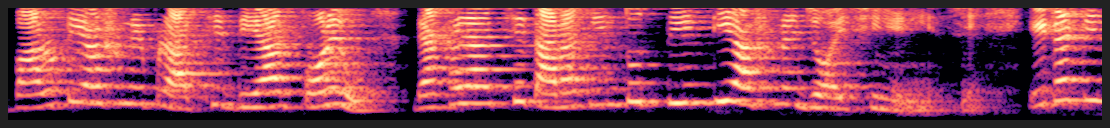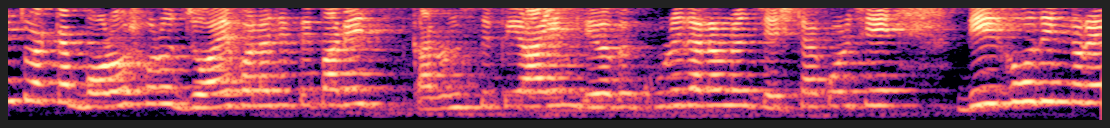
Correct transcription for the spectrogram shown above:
বারোটি আসনে প্রার্থী দেওয়ার পরেও দেখা যাচ্ছে তারা কিন্তু তিনটি আসনে জয় ছিনিয়ে নিয়েছে। এটা কিন্তু একটা বড় সড়ো জয় বলা যেতে পারে, কারণ সিপিআইএম যেভাবে ঘুরে দাঁড়ানোর চেষ্টা করছে, দীর্ঘদিন ধরে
